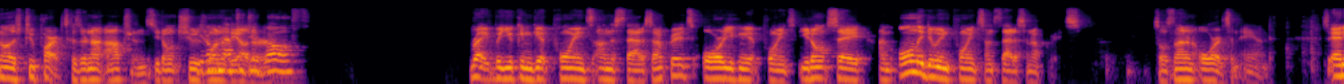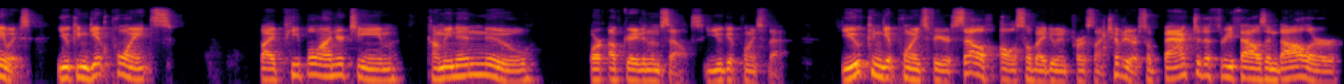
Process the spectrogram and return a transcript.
No, there's two parts because they're not options. You don't choose You don't one or have the to do other. both. Right, but you can get points on the status and upgrades, or you can get points. You don't say I'm only doing points on status and upgrades. So it's not an or, it's an and. So, anyways, you can get points by people on your team coming in new or upgrading themselves. You get points for that. You can get points for yourself also by doing personal activity order. So back to the three thousand dollar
